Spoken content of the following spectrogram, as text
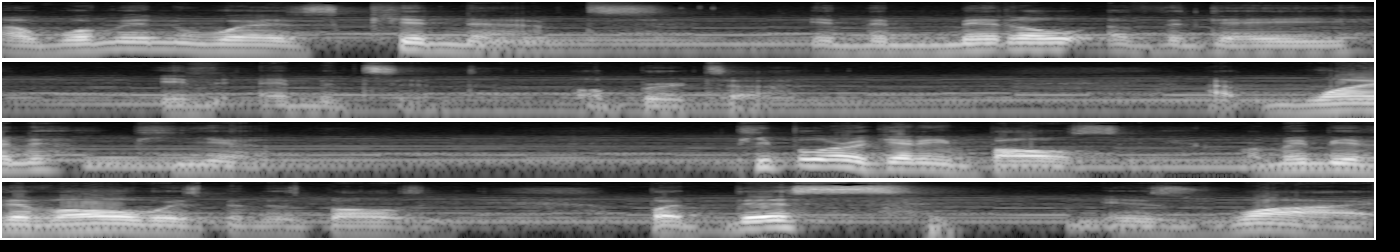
A woman was kidnapped in the middle of the day in Edmonton, Alberta, at 1 p.m. People are getting ballsy, or maybe they've always been this ballsy, but this is why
